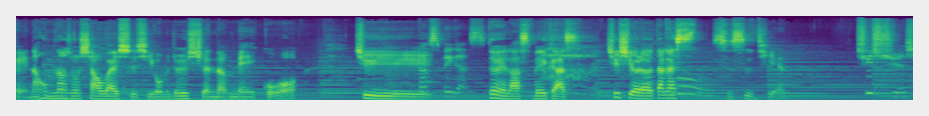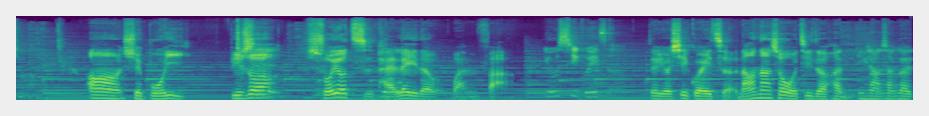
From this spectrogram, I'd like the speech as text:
费。然后我们那时候校外实习，我们就是选了美国去拉斯维加斯对拉斯维加斯去学了大概十哦十四天，去学什么？嗯，学博弈，比如说所有纸牌类的玩法。游戏规则。的游戏规则。然后那时候我记得很印象深刻，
